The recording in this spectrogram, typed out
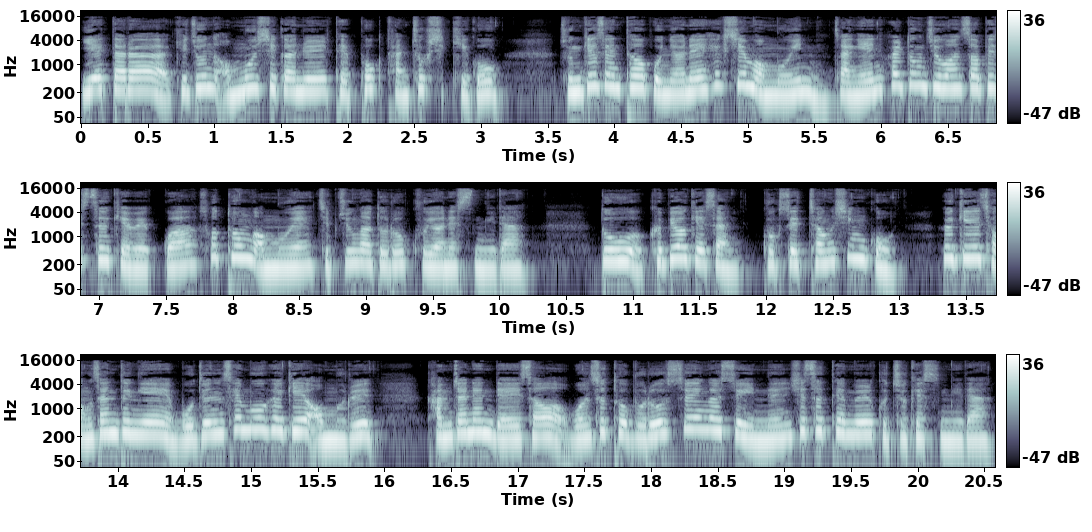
이에 따라 기존 업무 시간을 대폭 단축시키고 중개센터 본연의 핵심 업무인 장애인 활동 지원 서비스 계획과 소통 업무에 집중하도록 구현했습니다. 또 급여 계산, 국세청 신고, 회계 정산 등의 모든 세무 회계 업무를 감자넷 내에서 원스톱으로 수행할 수 있는 시스템을 구축했습니다.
